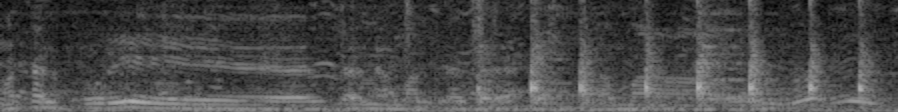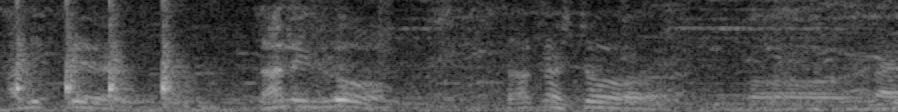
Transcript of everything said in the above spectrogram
ಮಸಾಲೆ ಪೂರಿ ವಿತರಣೆ ಮಾಡ್ತಾ ಇದ್ದಾರೆ. ನಮ್ಮ ಊರು. ಅದಕ್ಕೆ ದಾನಿಗಳು ಸಾಕಷ್ಟು ಸಹಾಯ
